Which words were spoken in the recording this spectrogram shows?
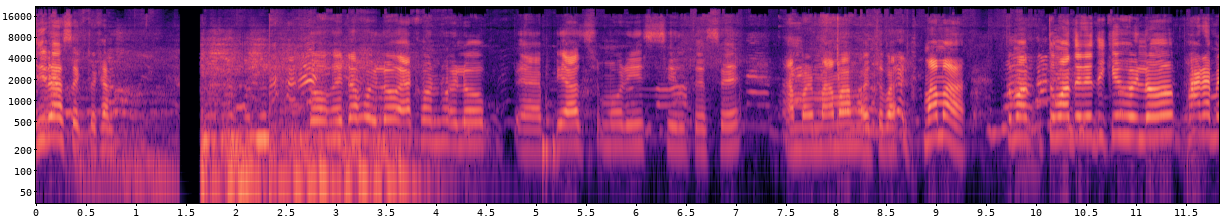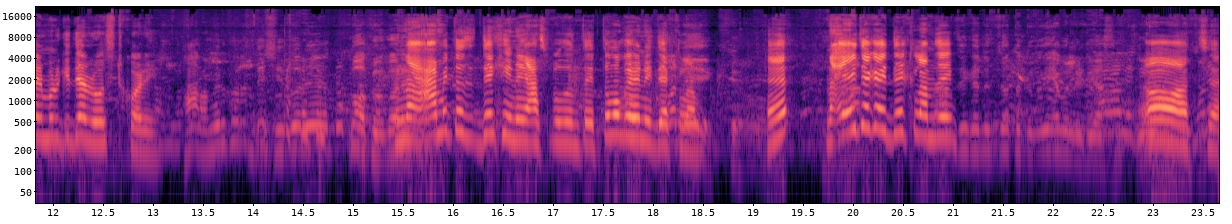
জিরা আছে একটা খান। তো এটা হইল এখন হইল পেঁয়াজ মরিচ ছিলতেছে। আমার মামা হয়তো বা মামা তোমার তোমাদের এদিকে হইল ফার্মের মুরগি দিয়ে রোস্ট করে। না আমি তো দেখি নাই আজ পর্যন্ত তোমাকে এনে দেখলাম। হ্যাঁ? না এই জায়গায় দেখলাম যে ও আচ্ছা।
